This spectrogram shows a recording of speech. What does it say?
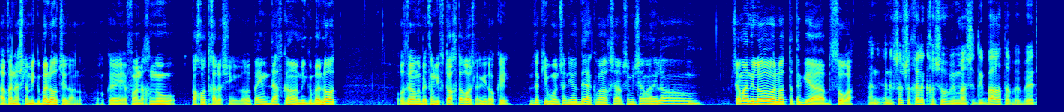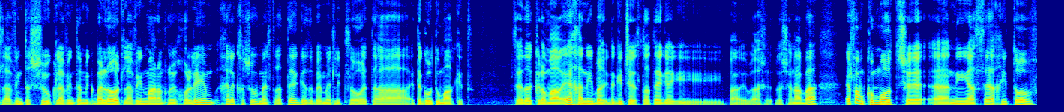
הבנה של המגבלות שלנו, אוקיי? איפה אנחנו פחות חלשים, והרבה פעמים דווקא המגבלות עוזר לנו בעצם לפתוח את הראש, להגיד, אוקיי, זה כיוון שאני יודע כבר עכשיו שמשם אני לא... שם אני לא, לא תגיע הבשורה. אני, אני חושב שחלק חשוב ממה שדיברת, באמת להבין את השוק, להבין את המגבלות, להבין מה אנחנו יכולים, חלק חשוב מהאסטרטגיה זה באמת ליצור את ה-go to market. בסדר? כלומר, איך אני, נגיד שאסטרטגיה היא לשנה הבאה, איפה המקומות שאני אעשה הכי טוב,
